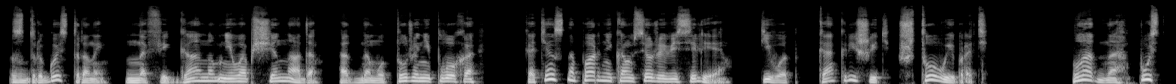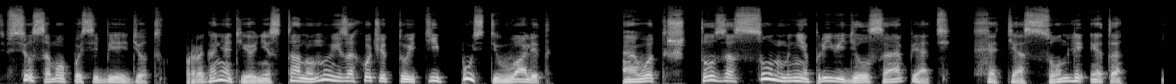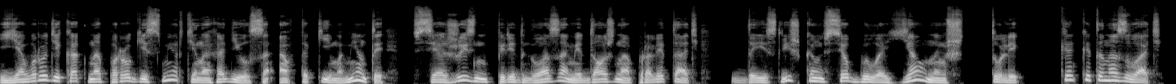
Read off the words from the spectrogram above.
С другой стороны, нафига оно мне вообще надо? Одному тоже неплохо, хотя с напарником все же веселее. И вот как решить, что выбрать? Ладно, пусть все само по себе идет. Прогонять ее не стану, ну и захочет уйти, пусть валит. А вот что за сон мне привиделся опять? Хотя сон ли это? Я вроде как на пороге смерти находился, а в такие моменты вся жизнь перед глазами должна пролетать. Да и слишком все было явным, что ли, как это назвать?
